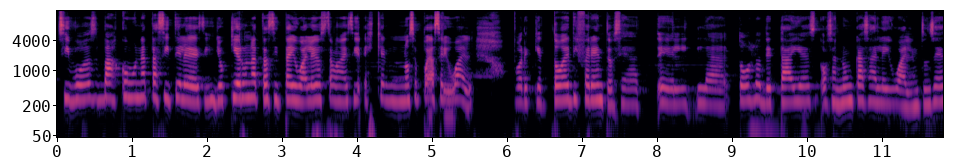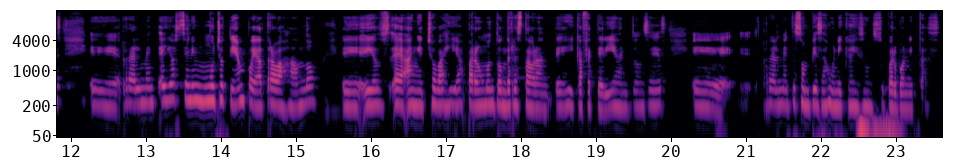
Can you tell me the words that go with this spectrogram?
si vos vas con una tacita y le decís, yo quiero una tacita igual, ellos te van a decir, es que no se puede hacer igual, porque todo es diferente, o sea, todos los detalles, o sea, nunca sale igual. Entonces, eh, realmente ellos tienen mucho tiempo ya trabajando eh, ellos eh, han hecho vajillas para un montón de restaurantes y cafeterías, entonces eh, realmente son piezas únicas y son súper bonitas.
